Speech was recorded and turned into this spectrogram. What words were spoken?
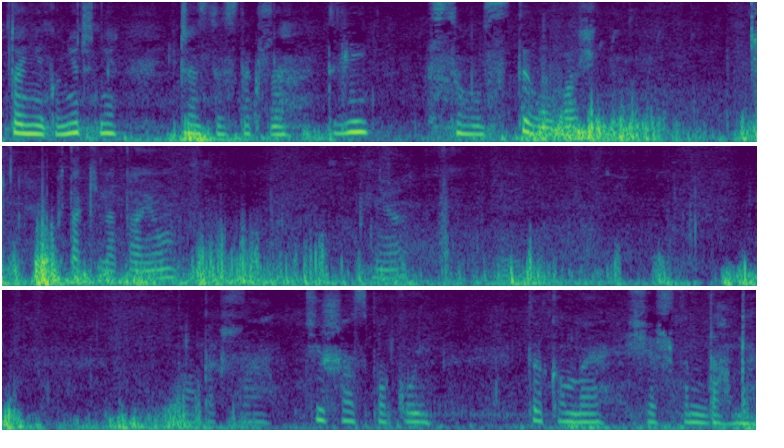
Tutaj niekoniecznie. Często jest tak, że drzwi są z tyłu właśnie. Ptaki latają. Nie? No także cisza, spokój. Tylko my się szwendamy.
